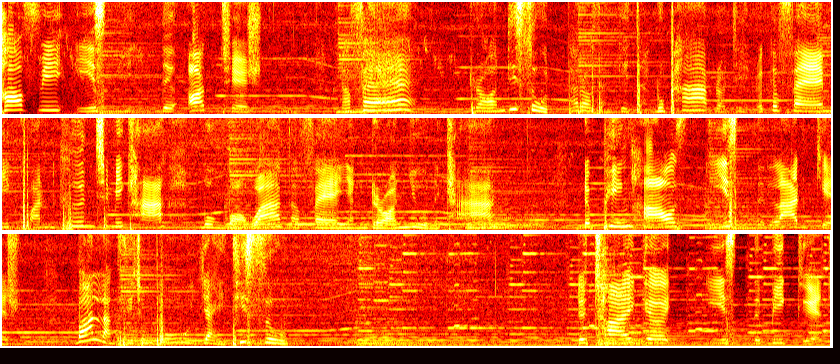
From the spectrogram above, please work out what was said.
Coffee is the hottest กาแฟ ร้อนที่สุด ถ้าเราสังเกตจากรูปภาพเราจะเห็นว่ากาแฟมีควันขึ้นใช่ไหมคะ บ่งบอกว่ากาแฟยังร้อนอยู่นะคะ The pink house is the largest บ้านหลังสีชมพูใหญ่ที่สุด The tiger is the biggest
